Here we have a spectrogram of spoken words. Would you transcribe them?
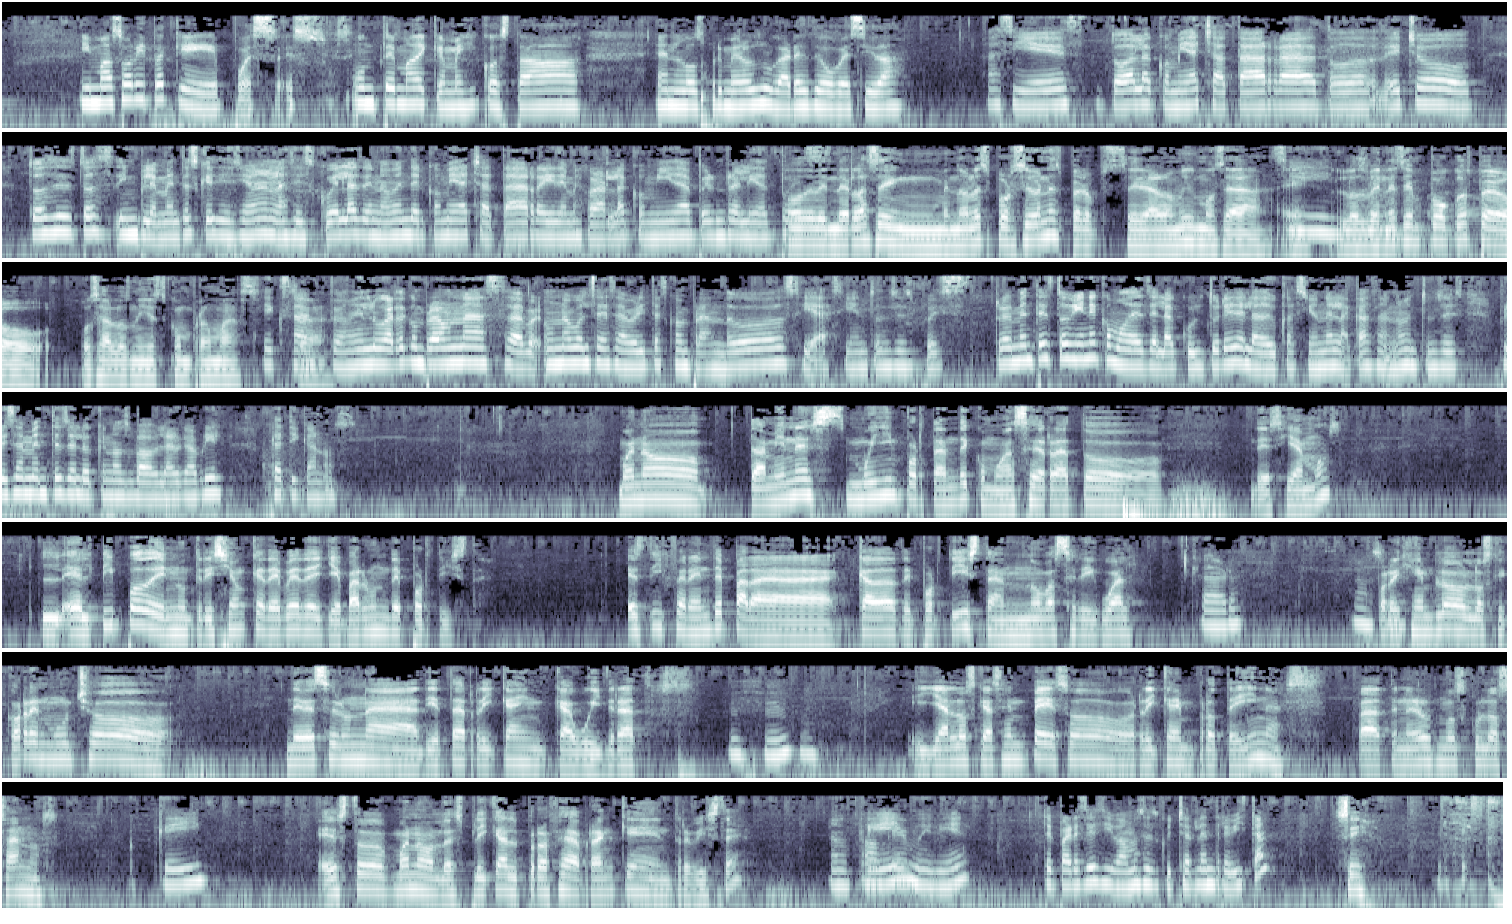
Y más ahorita que pues es un tema de que México está en los primeros lugares de obesidad. Así es, toda la comida chatarra, todo, de hecho, todos estos implementos que se hicieron en las escuelas de no vender comida chatarra y de mejorar la comida, pero en realidad pues... O de venderlas en menores porciones, pero pues, sería lo mismo, o sea, Sí, eh, los sí. vendes en pocos, pero, o sea, los niños compran más. Exacto, O sea, en lugar de comprar una, una bolsa de sabritas compran dos y así, entonces pues realmente esto viene como desde la cultura y de la educación en la casa, ¿no? Entonces precisamente es de lo que nos va a hablar Gabriel, platícanos. Bueno, también es muy importante, como hace rato decíamos, el tipo de nutrición que debe de llevar un deportista. Es diferente para cada deportista, no va a ser igual. Claro. No Por ejemplo, los que corren mucho, debe ser una dieta rica en carbohidratos. Y ya los que hacen peso, rica en proteínas, para tener los músculos sanos. Ok, Esto, bueno, lo explica el profe Abraham que entrevisté. ok, Ok. muy bien. ¿Te parece si vamos a escuchar la entrevista? Sí. Perfecto.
